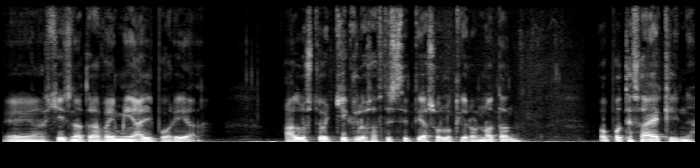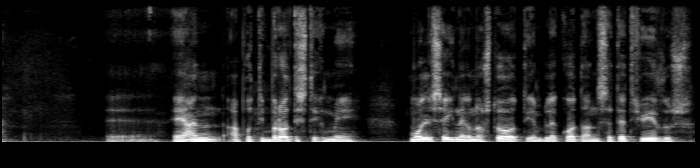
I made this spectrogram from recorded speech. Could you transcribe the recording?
ε, αρχίζει να τραβάει μια άλλη πορεία. Άλλωστε ο κύκλος αυτής της θητείας ολοκληρωνόταν οπότε θα έκλεινε. Ε, εάν από την πρώτη στιγμή μόλις έγινε γνωστό ότι εμπλεκόταν σε τέτοιου είδους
